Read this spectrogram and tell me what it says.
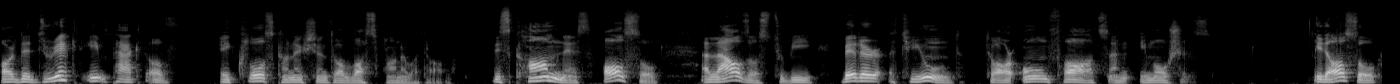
are the direct impact of a close connection to Allah subhanahu wa ta'ala. This calmness also allows us to be better attuned to our own thoughts and emotions. It also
